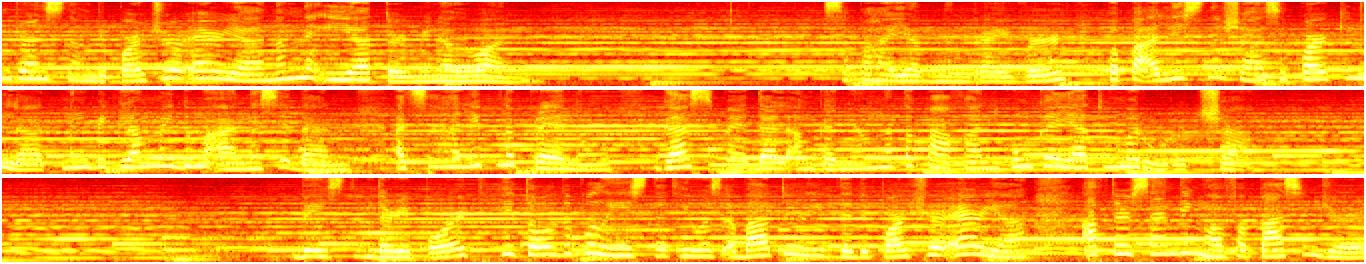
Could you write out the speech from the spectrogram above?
entrance ng departure area ng NAIA Terminal 1. Sa pahayag ng driver, papaalis na siya sa parking lot nang biglang may dumaan na sedan at sa halip na preno, gas pedal ang kanyang natapakan kung kaya't humarurot siya. Based on the report, he told the police that he was about to leave the departure area after sending off a passenger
